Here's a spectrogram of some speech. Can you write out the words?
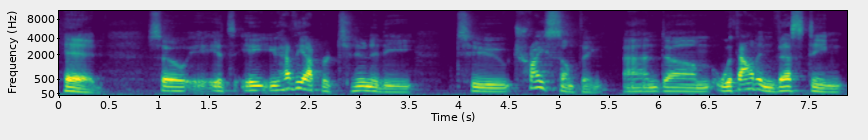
head. So it's it, you have the opportunity to try something and um, without investing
